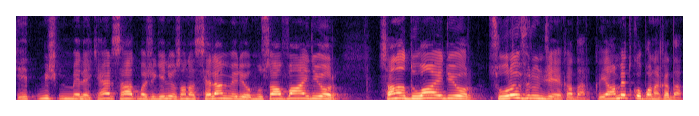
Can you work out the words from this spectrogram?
70 bin melek her saat başı geliyor sana selam veriyor, musafa ediyor. Sana dua ediyor. Sura üfürünceye kadar, kıyamet kopana kadar.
